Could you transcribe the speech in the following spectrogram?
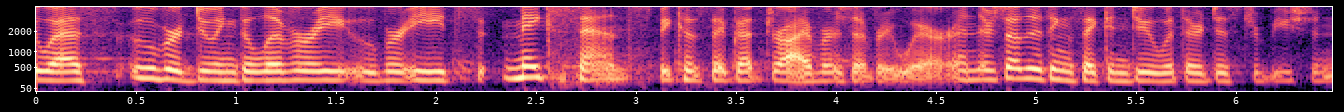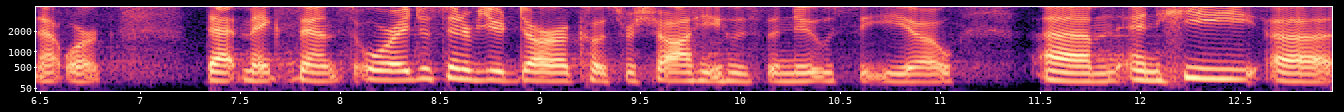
US, Uber doing delivery, Uber Eats, makes sense because they've got drivers everywhere. And there's other things they can do with their distribution network that makes sense. Or I just interviewed Dara Khosrowshahi, who's the new CEO, um, and he uh,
